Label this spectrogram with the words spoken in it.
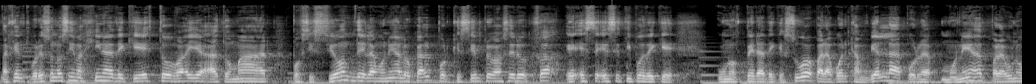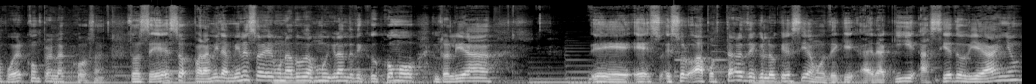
la gente por eso no se imagina de que esto vaya a tomar posición de la moneda local porque siempre va a ser sea- ese, ese tipo de que uno espera de que suba para poder cambiarla por la moneda para uno poder comprar las cosas. Entonces, eso, para mí también eso es una duda muy grande de que cómo en realidad eh, es, es solo apostar de que lo que decíamos, de que de aquí a 7 o 10 años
